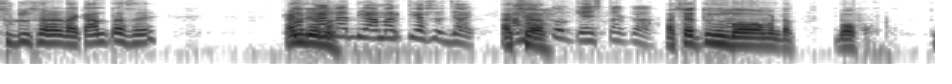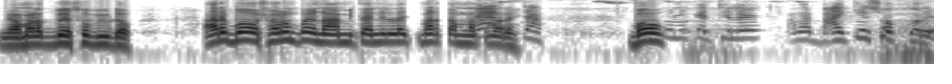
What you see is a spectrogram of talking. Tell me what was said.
ছুটু সারাটা কান্তাছে। কান্দে না দিয়ে আমার কি আসে যায়? আচ্ছা। তো ক্যাশ টাকা। আচ্ছা তুমি বাবা আমারটা তুমি আমার বউ ছবি উঠাও। আরে বউ সরম পাই না আমি তাই লাইট মারতাম না তোমারে। লোকের ছেলে আবার বাইকে শখ করে।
